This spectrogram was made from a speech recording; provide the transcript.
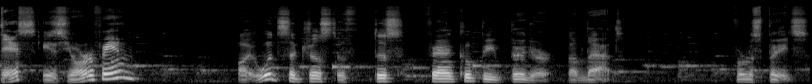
This is your fan? I would suggest if this fan could be bigger than that. For the space.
